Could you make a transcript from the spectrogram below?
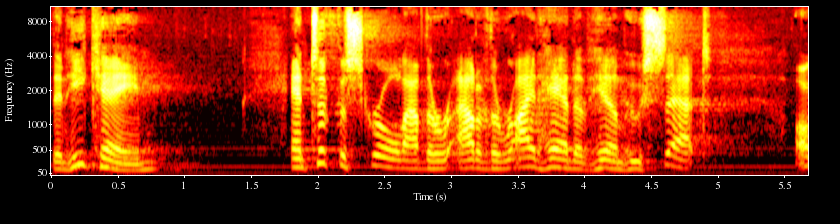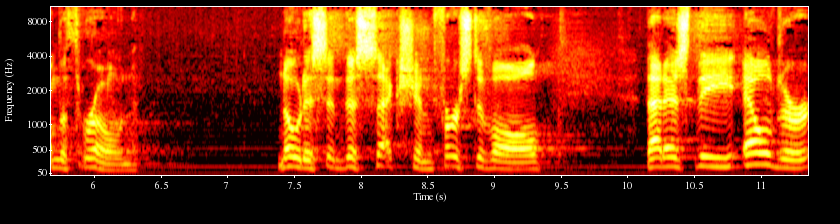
Then he came and took the scroll out of the, out of the right hand of him who sat on the throne. Notice in this section, first of all, that as the elder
